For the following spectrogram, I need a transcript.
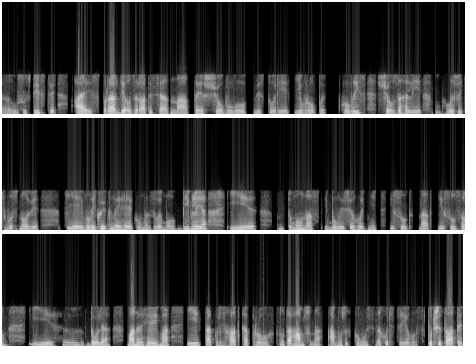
е, у суспільстві, а й справді озиратися на те, що було в історії Європи колись, що взагалі лежить в основі тієї великої книги, яку ми звемо Біблія, і тому у нас і були сьогодні і суд над Ісусом, і е, доля Маннергейма, і також згадка про Кнута Гамсуна. А може комусь захочеться його почитати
